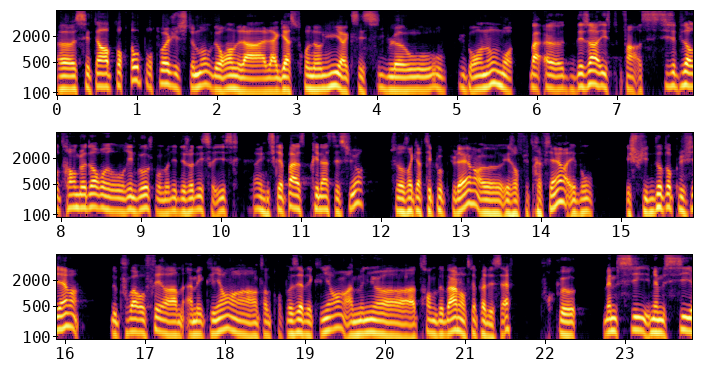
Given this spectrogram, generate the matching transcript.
Euh, c'était important pour toi, justement, de rendre la, gastronomie accessible au, plus grand nombre? Bah, euh, Déjà, enfin, si j'étais dans le Triangle d'Or au Rainbow, pour le menu déjeuner, il ne serait, pas à ce prix-là, c'est sûr. Je suis dans un quartier populaire euh, et j'en suis très fier. Et donc, et je suis d'autant plus fier de pouvoir offrir à, mes clients, en train de proposer à mes clients un menu à, 32 balles, entrée, plat, dessert, pour que même si, même si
